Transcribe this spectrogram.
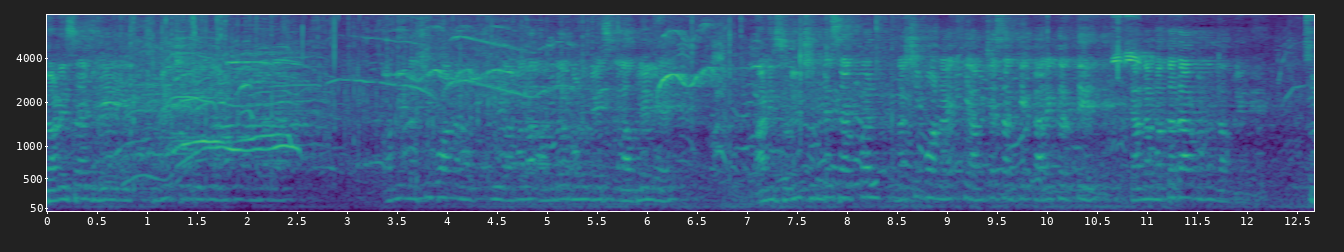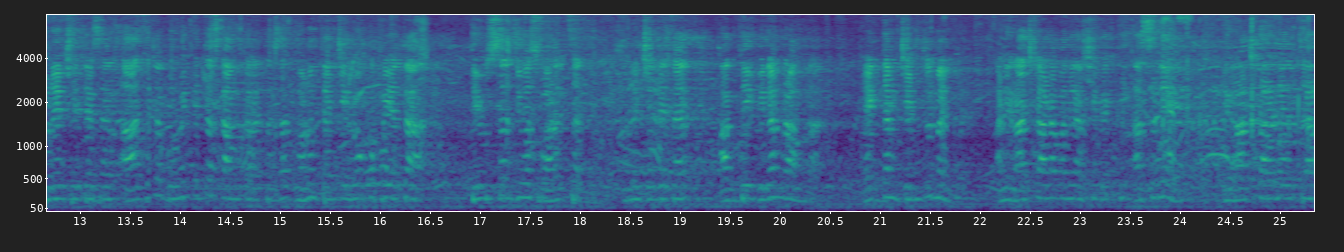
गाडे साहेब, हे सुनील शिंदेजी मी नशीबवान आहोत की आम्हाला आमदार म्हणून हे लाभलेले आहे. आणि सुनील शिंदे साहेब पण नशीबवान आहेत की आमच्यासारखे कार्यकर्ते त्यांना मतदार म्हणून लाभलेले आहेत सुनील शिंदे साहेब आजच्या भूमिकेतच काम करत असतात. म्हणून त्यांची लोकप्रियता दिवसादिवस वाढत चालली सुनील शिंदे साहेब अगदी विलंब रामदार एकदम जेंटलमॅन आणि राजकारणामध्ये अशी व्यक्ती असणे हे राजकारणाच्या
